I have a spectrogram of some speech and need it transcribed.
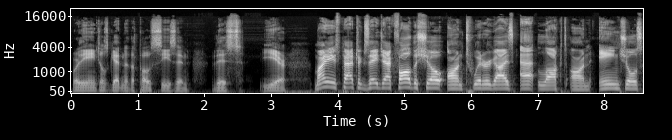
where the Angels get into the postseason this year. My name is Patrick Zajac. Follow the show on Twitter, guys, at Locked On Angels.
